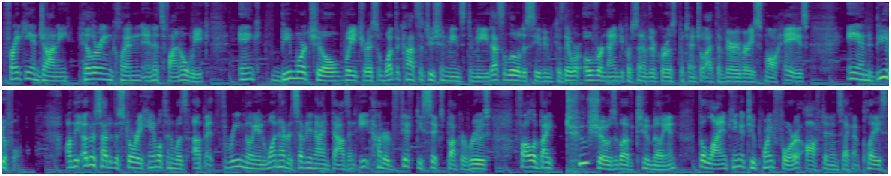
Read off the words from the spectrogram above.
Frankie and Johnny, Hillary and Clinton in its final week, Ink, Be More Chill, Waitress, What the Constitution Means to Me. That's a little deceiving because they were over 90% of their gross potential at the very, very small Hayes. And Beautiful. On the other side of the story, Hamilton was up at 3,179,856 buckaroos, followed by two shows above 2 million, The Lion King at 2.4, often in second place,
